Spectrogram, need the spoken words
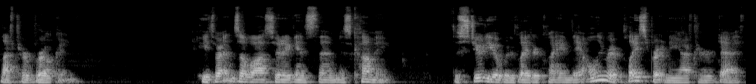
left her broken. He threatens a lawsuit against them is coming. The studio would later claim they only replaced Brittany after her death,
